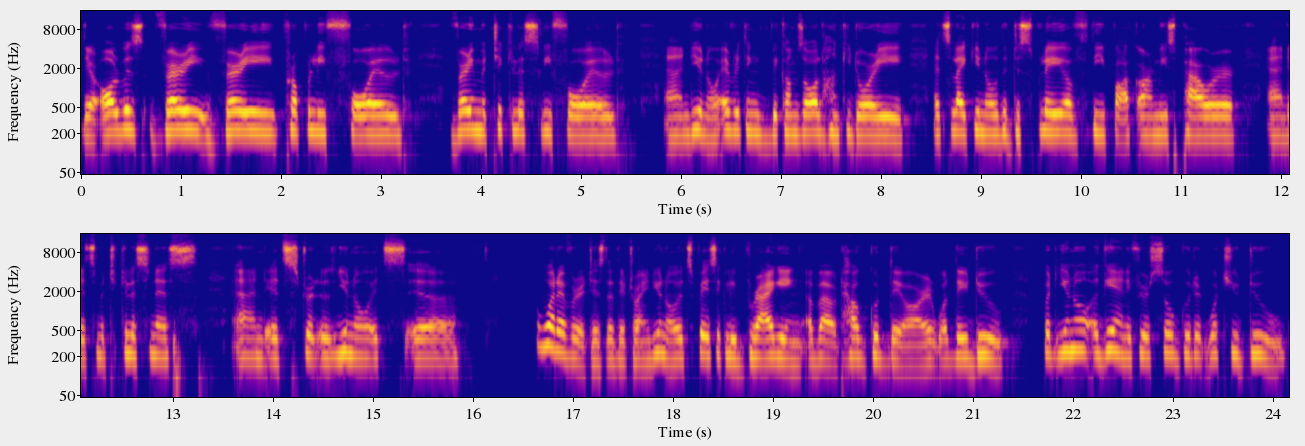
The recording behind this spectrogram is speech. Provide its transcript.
They're always very very properly foiled very meticulously foiled and you know everything becomes all hunky dory it's like you know the display of the pak army's power and its meticulousness and its you know its uh, whatever it is that they're trying you know it's basically bragging about how good they are at what they do. But you know again if you're so good at what you do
